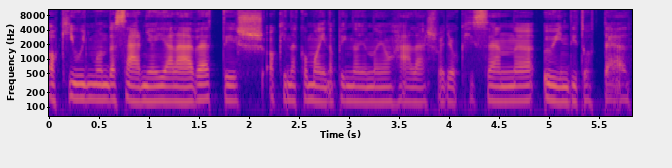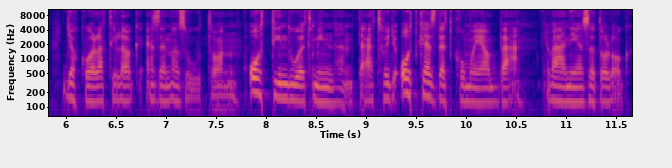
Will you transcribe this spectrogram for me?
aki úgymond a szárnyai alá vett, és akinek a mai napig nagyon-nagyon hálás vagyok, hiszen ő indított el gyakorlatilag ezen az úton. Ott indult minden, tehát hogy ott kezdett komolyabbá válni ez a dolog.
